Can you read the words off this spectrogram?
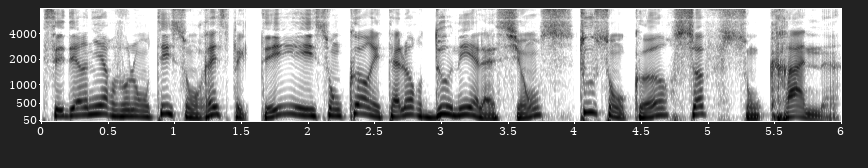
ses dernières volontés sont respectées et son corps est alors donné à la science, tout son corps sauf son crâne.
